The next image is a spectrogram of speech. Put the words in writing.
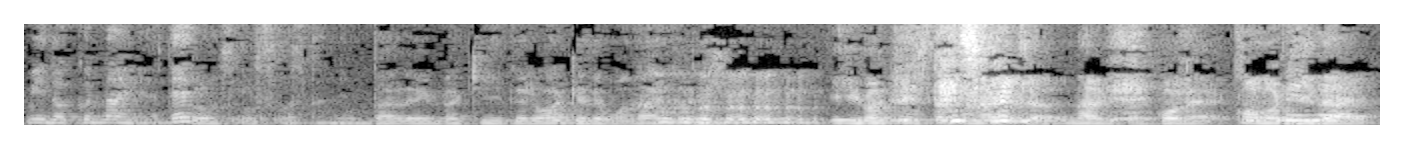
未読なんやで。そうそうそう。ね。誰が聞いてるわけでもないのに 言い訳したくなっちゃう。なんかこれこの議題。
